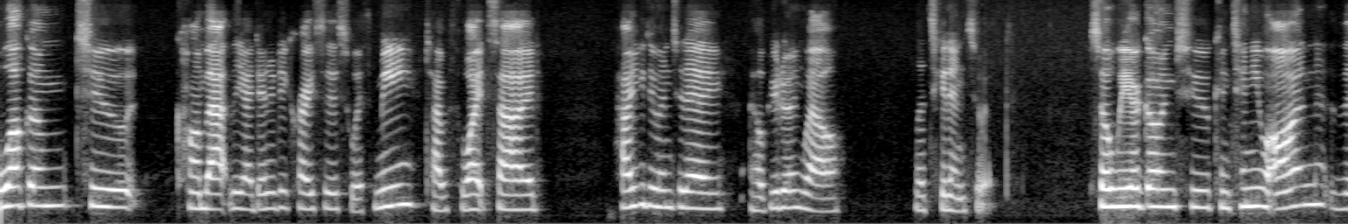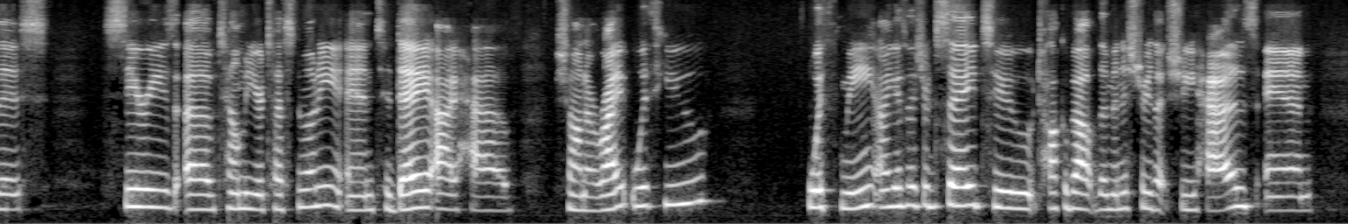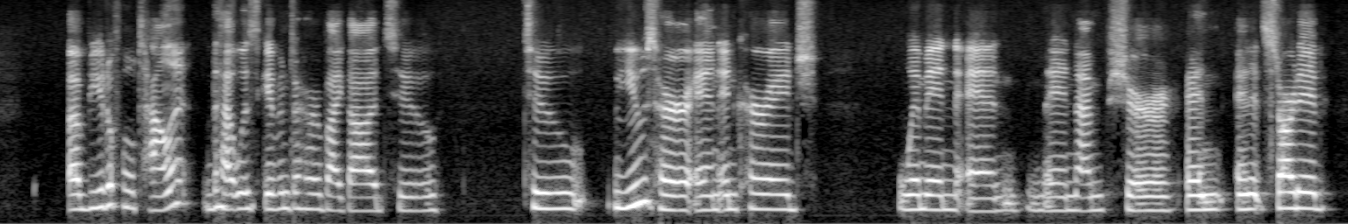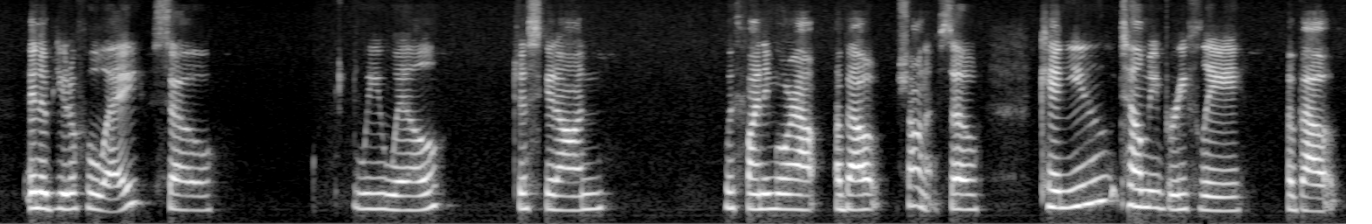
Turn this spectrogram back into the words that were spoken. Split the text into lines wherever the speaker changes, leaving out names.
Welcome to Combat the Identity Crisis with me, Tabatha Whiteside. How are you doing today? I hope you're doing well. Let's get into it. So, we are going to continue on this series of Tell Me Your Testimony, and today I have Shawna Wright with you, with me, I guess I should say, to talk about the ministry that she has and a beautiful talent that was given to her by God to to use her and encourage women and men i'm sure. And and it started in a beautiful way. So we will just get on with finding more out about shawna. So can you tell me briefly about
